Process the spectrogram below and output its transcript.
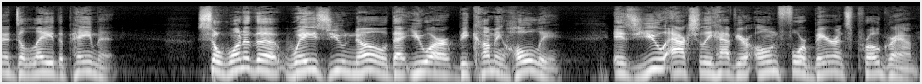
to delay the payment. So, one of the ways you know that you are becoming holy is you actually have your own forbearance program.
